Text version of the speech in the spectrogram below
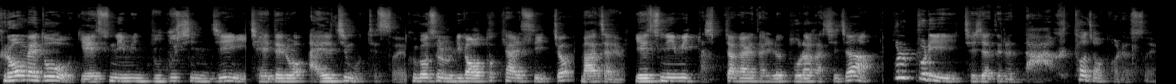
그럼에도 예수님이 누구신지 제대로 알지 못했어요. 그것을 우리가 어떻게 알 수 있죠? 맞아요. 예수님이 십자가에 달려 돌아가시자 뿔뿔이 제자들은 다 흩어져 버렸어요.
